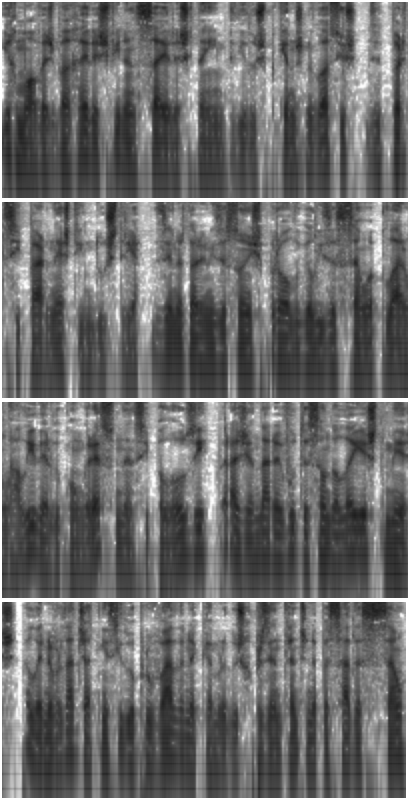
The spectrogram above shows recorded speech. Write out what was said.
e remove as barreiras financeiras que têm impedido os pequenos negócios de participar nesta indústria. Dezenas de organizações pró-legalização apelaram à líder do Congresso, Nancy Pelosi, para agendar a votação da lei este mês. A lei, na verdade, já tinha sido aprovada na Câmara dos Representantes na passada sessão,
